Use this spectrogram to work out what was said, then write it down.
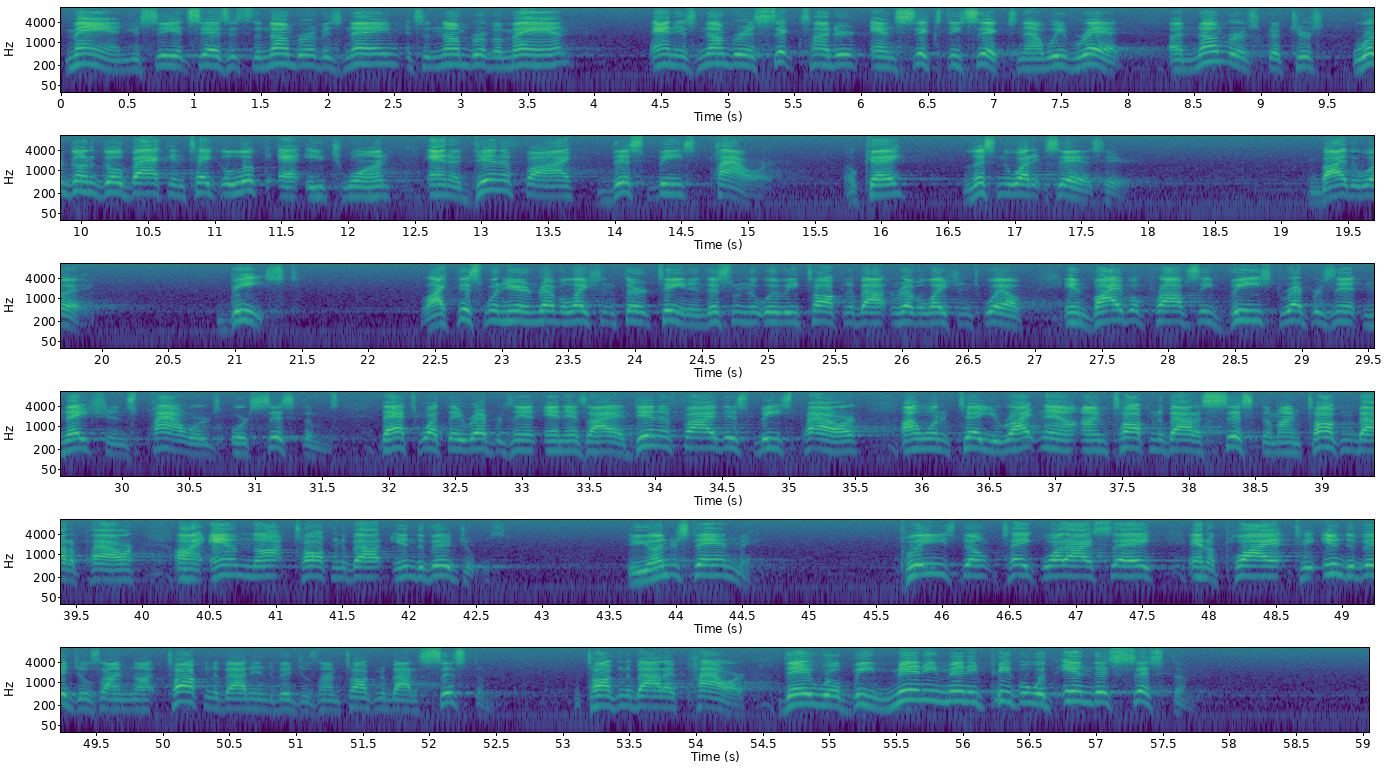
man. You see, it says it's the number of his name, it's the number of a man, and his number is 666. Now, we've read a number of scriptures. We're going to go back and take a look at each one and identify this beast's power. Okay? Listen to what it says here. And by the way, beast, like this one here in Revelation 13 and this one that we'll be talking about in Revelation 12, in Bible prophecy, beasts represent nations, powers, or systems. That's what they represent. And as I identify this beast power, I want to tell you right now, I'm talking about a system. I'm talking about a power. I am not talking about individuals. Do you understand me? Please don't take what I say and apply it to individuals. I'm not talking about individuals. I'm talking about a system. I'm talking about a power. There will be many, many people within this system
